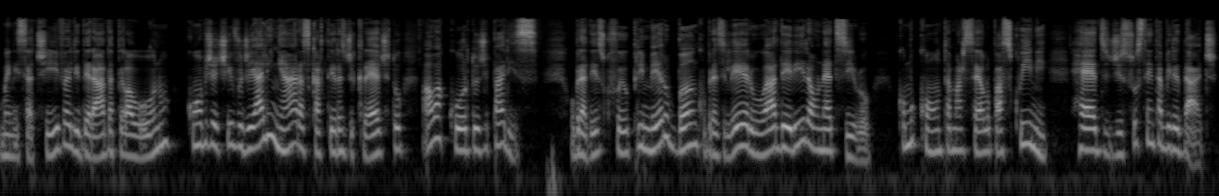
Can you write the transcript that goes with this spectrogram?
uma iniciativa liderada pela ONU com o objetivo de alinhar as carteiras de crédito ao Acordo de Paris. O Bradesco foi o primeiro banco brasileiro a aderir ao Net Zero, como conta Marcelo Pasquini, head de sustentabilidade.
